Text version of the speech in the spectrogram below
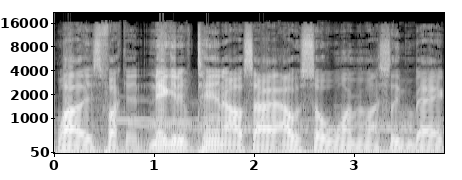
while it's fucking negative 10 outside. I was so warm in my sleeping bag.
